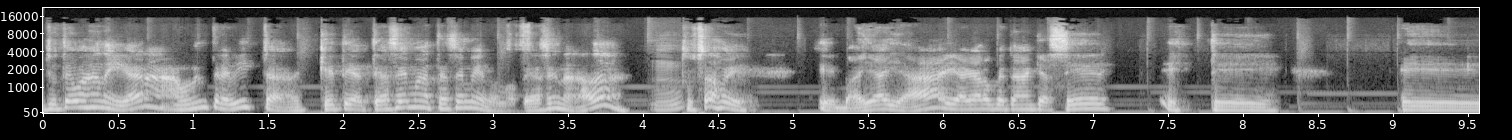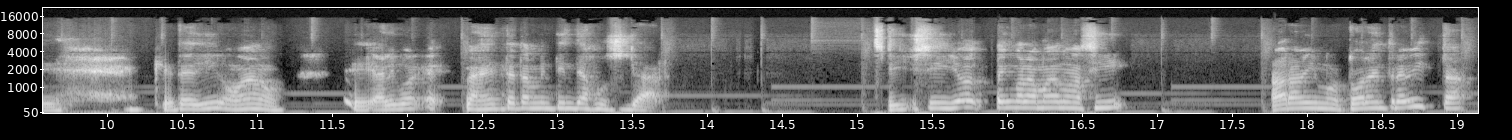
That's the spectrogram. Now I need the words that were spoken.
tú te vas a negar a una entrevista que te, hace más, te hace menos, no te hace nada. Mm. Tú sabes, eh, vaya allá y haga lo que tenga que hacer. Este, eh, ¿Qué te digo, mano? al igual, la gente también tiende a juzgar. Si, si yo tengo la mano así, ahora mismo toda la entrevista,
